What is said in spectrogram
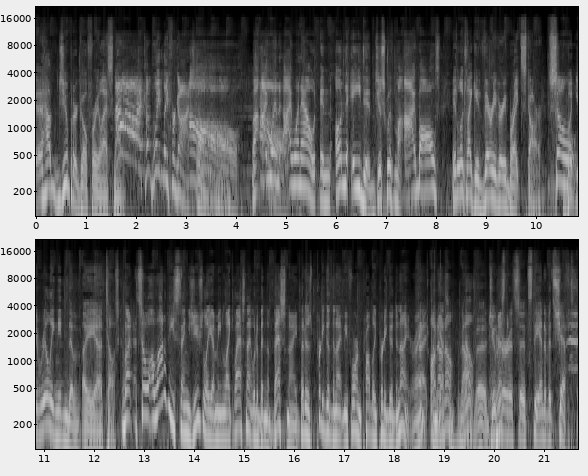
Uh, how would Jupiter go for you last night? Oh, I completely forgot. Oh. Well, I went. I went out and unaided, just with my eyeballs, it looked like a very, very bright star. So- but you really needed a, a uh, telescope. But so a lot of these things usually, I mean, like last night would have been the best night, but it was pretty good the night before and probably pretty good tonight, right? Right. oh I'm no, no, guessing. no, Uh, Jupiter. it. It's it's the end of its shift.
